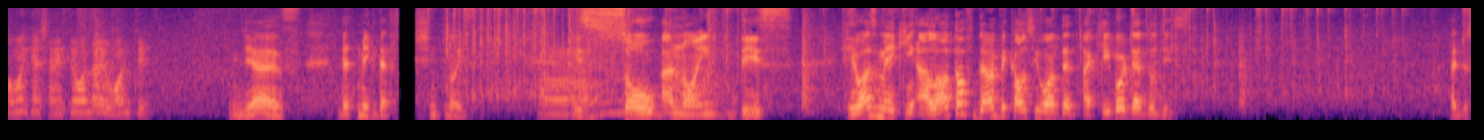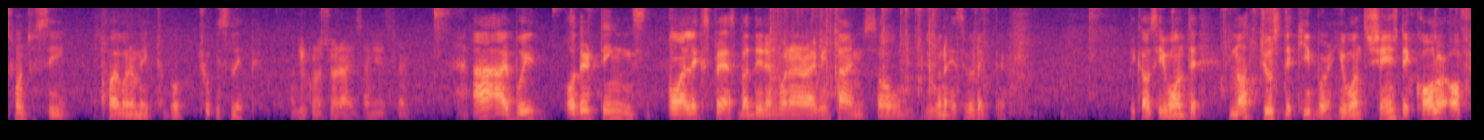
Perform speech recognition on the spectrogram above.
Oh my gosh, and it's the one that I wanted. Yes, that make that f***ing noise. It's so annoying. This. He was making a lot of them because he wanted a keyboard that do this. I just want to see how I'm gonna make to go to sleep. You close your eyes and you sleep. Ah, I bought other things on AliExpress, but they didn't gonna arrive in time, so you're gonna receive it later. Because he wanted not just the keyboard, he wants to change the color of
